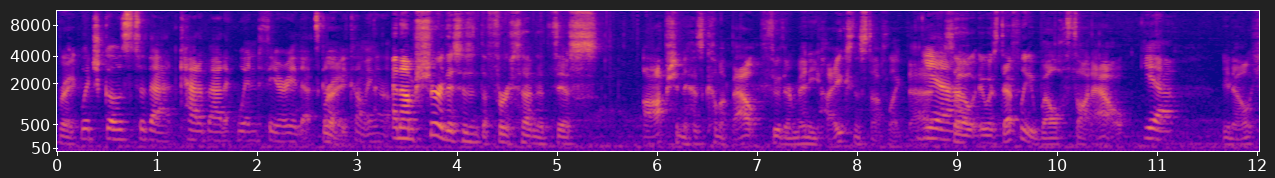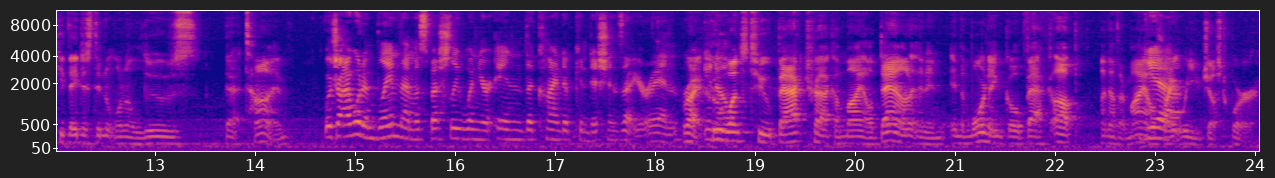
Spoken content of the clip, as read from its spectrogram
Right. Which goes to that katabatic wind theory that's going to be coming up. And I'm sure this isn't the first time that this option has come about through their many hikes and stuff like that. Yeah. So it was definitely well thought out. yeah. You know, he, they just didn't want to lose that time. Which I wouldn't blame them, especially when you're in the kind of conditions that you're in. Right. You Who know? wants to backtrack a mile down and in, in the morning go back up another mile Yeah. right where you just were?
